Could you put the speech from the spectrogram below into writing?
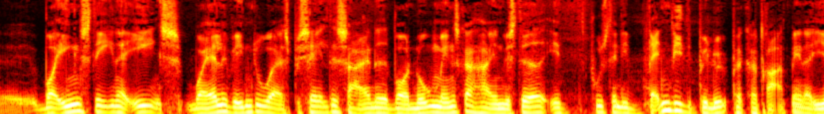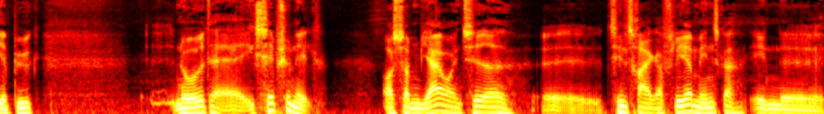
øh, hvor ingen sten er ens, hvor alle vinduer er specialdesignet, hvor nogle mennesker har investeret et fuldstændig vanvittigt beløb per kvadratmeter i at bygge øh, noget, der er exceptionelt, og som jeg er orienteret øh, tiltrækker flere mennesker end, øh,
